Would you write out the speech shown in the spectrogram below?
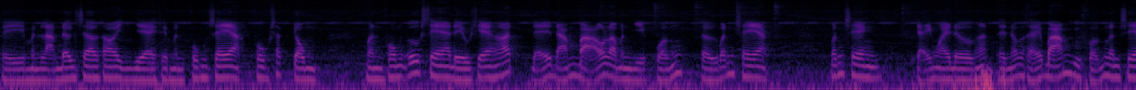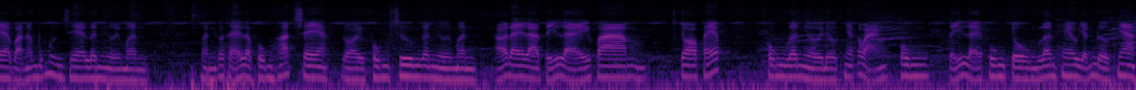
thì mình làm đơn sơ thôi. Về thì mình phun xe phun sát trùng. Mình phun ướt xe đều xe hết để đảm bảo là mình diệt khuẩn từ bánh xe. Bánh xe chạy ngoài đường á, thì nó có thể bám vi khuẩn lên xe và nó búng lên xe lên người mình. Mình có thể là phun hết xe rồi phun xương lên người mình. Ở đây là tỷ lệ pha cho phép phun lên người được nha các bạn. Phun tỷ lệ phun chuồng lên heo vẫn được nha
